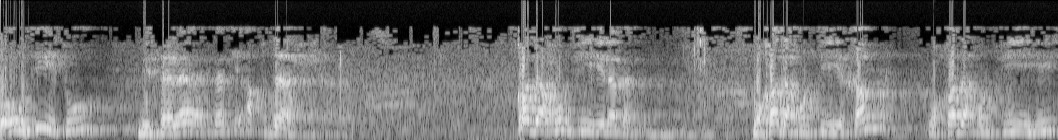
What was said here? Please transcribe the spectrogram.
وأتيت بثلاثة أقداح. قدح فيه لبن وقدح فيه خمر وقدح فيه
